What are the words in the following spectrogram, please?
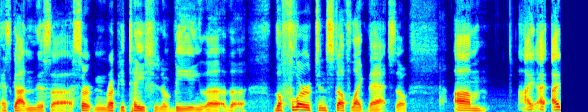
has gotten this uh, certain reputation of being the the the flirt and stuff like that so um I, I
